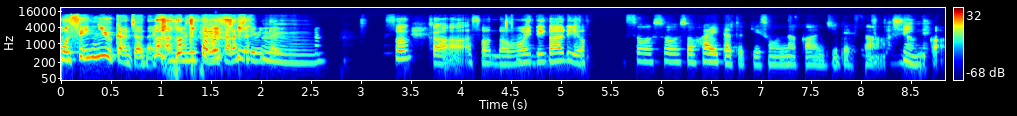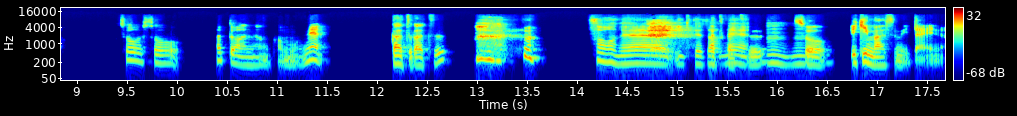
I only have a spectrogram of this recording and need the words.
もう先入観じゃない。あの見た目からしてみたい。うんそっか、そんな思い出があるよ。そうそうそう、吐いた時そんな感じでさねなんか、そうそう。あとはなんかもうね、ガツガツ、そうね、生きてたガツね。ガツ、うんうん、そう、行きますみたいな。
